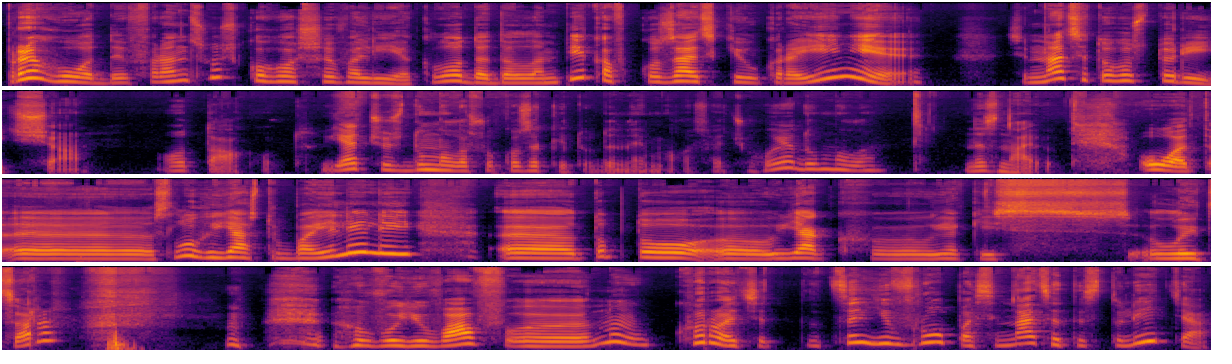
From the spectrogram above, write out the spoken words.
пригоди французького шевальє Клода Далампіка в козацькій Україні 17 сторіччя. Отак от. Я щось думала, що козаки туди наймалися. Чого я думала? Не знаю. От, е, слуги Яструба і Лілій, е, тобто, е, як е, якийсь лицар воював. Е, ну, коротше, це Європа, 17 століття.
